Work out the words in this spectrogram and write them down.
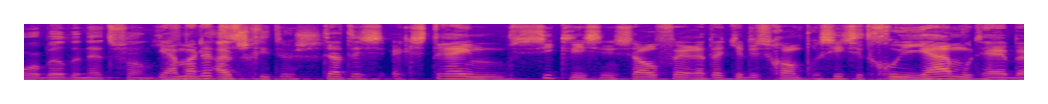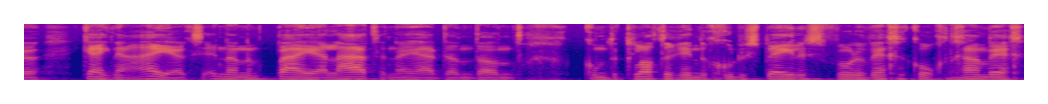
voorbeelden net van, ja, van maar dat uitschieters. Is, dat is extreem cyclisch in zoverre dat je dus gewoon precies het goede jaar moet hebben. Kijk naar Ajax en dan een paar jaar later, nou ja, dan, dan komt de klad erin, de goede spelers worden weggekocht, gaan weg.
